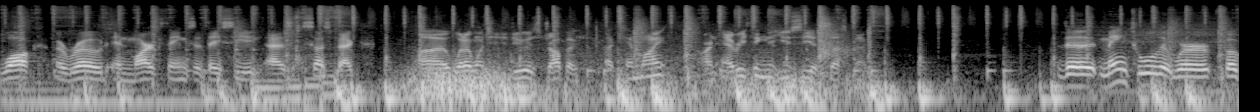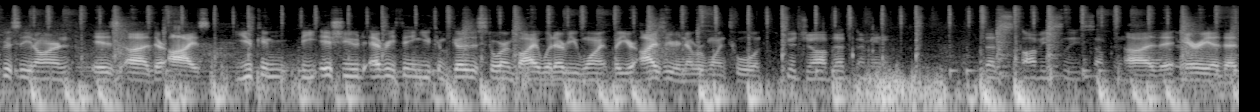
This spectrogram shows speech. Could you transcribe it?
walk a road and mark things that they see as suspect. Uh, what I want you to do is drop a, a chem light on everything that you see as suspect. The main tool that we're focusing on is uh, their eyes. You can be issued everything, you can go to the store and buy whatever you want, but your eyes are your number one tool. Good job. That's, I mean, that's obviously something. Uh, the area that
